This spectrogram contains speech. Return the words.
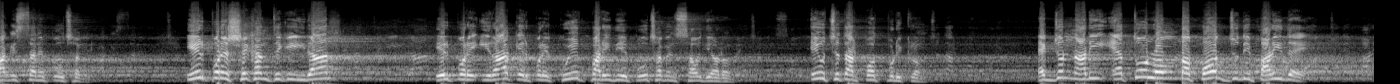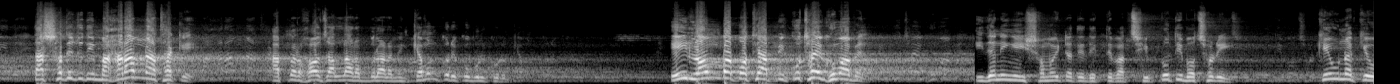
পাকিস্তানে পৌঁছাবে। এরপরে সেখান থেকে ইরান, এরপরে ইরাক, এরপরে কুয়েত পাড়ি দিয়ে পৌঁছাবেন সৌদি আরবে। এই হচ্ছে তার পথ পরিক্রম। একজন নারী এত লম্বা পথ যদি পাড়ি দেয়, তার সাথে যদি মাহারাম না থাকে, আপনার হজ আল্লাহ রাব্বুল আলমিন কেমন করে কবুল করবে? এই লম্বা পথে আপনি কোথায় ঘুমাবেন? ইদানিং এই সময়টাতে দেখতে পাচ্ছি প্রতি বছরই কেউ না কেউ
